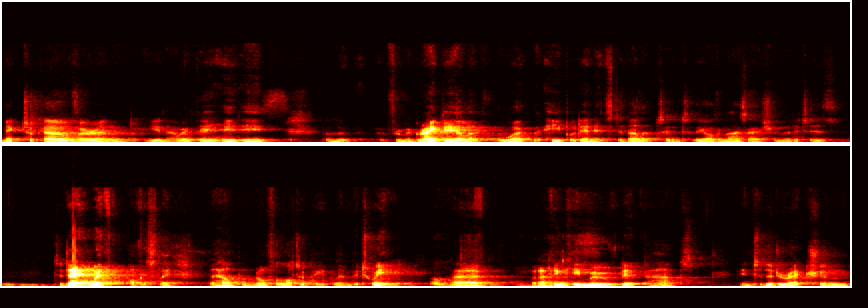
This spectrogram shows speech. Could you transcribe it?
Mick took over and, you know, it, it, it, it, uh, from a great deal of the work that he put in, it's developed into the organisation that it is mm -hmm. today, with obviously the help of an awful lot of people in between. Oh, uh, but I think he moved it perhaps into the direction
